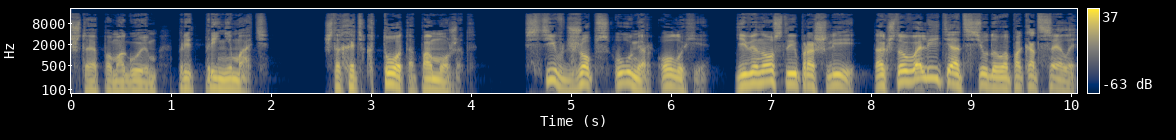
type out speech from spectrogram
что я помогу им предпринимать. Что хоть кто-то поможет. Стив Джобс умер, олухи. Девяностые прошли, так что валите отсюда, пока целы.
